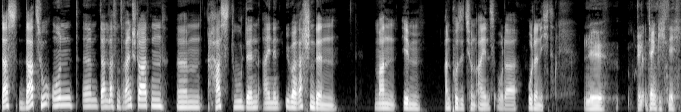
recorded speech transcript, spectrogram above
das dazu und ähm, dann lass uns reinstarten. Ähm, hast du denn einen überraschenden Mann im, an Position 1 oder, oder nicht? Nö, denke ich nicht.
